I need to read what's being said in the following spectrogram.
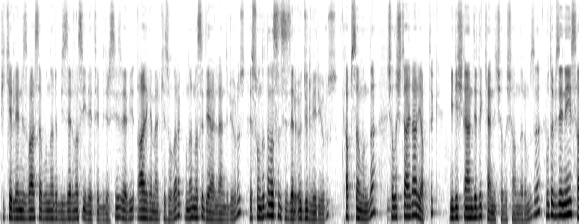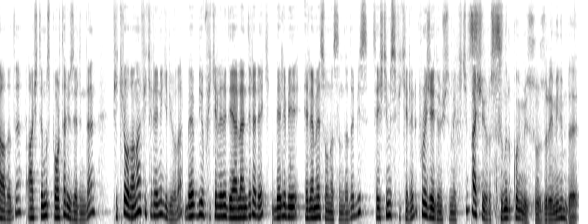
Fikirleriniz varsa bunları bizlere nasıl iletebilirsiniz ve bir ARGE merkezi olarak bunları nasıl değerlendiriyoruz? Ve sonunda da nasıl sizlere ödül veriyoruz? Kapsamında çalıştaylar yaptık bilinçlendirdik kendi çalışanlarımızı. Bu da bize neyi sağladı? Açtığımız portal üzerinden fikri olanlar fikirlerini giriyorlar ve bu fikirleri değerlendirerek belli bir eleme sonrasında da biz seçtiğimiz fikirleri projeye dönüştürmek için başlıyoruz. Sınır koymuyorsunuzdur eminim de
